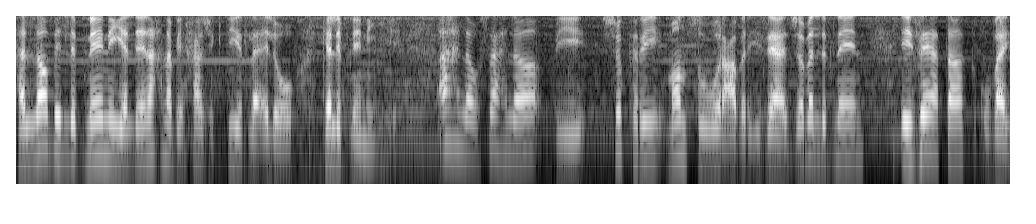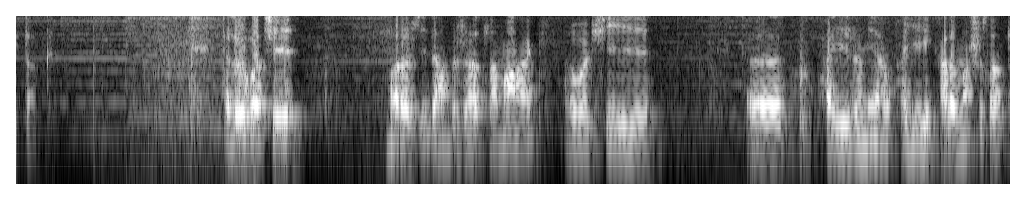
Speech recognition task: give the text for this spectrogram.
هاللوبي اللبناني يلي نحن بحاجة كتير لإله كلبنانية. أهلا وسهلا بشكري منصور عبر إذاعة جبل لبنان إذاعتك وبيتك. هلو باتشي مرة جديدة عم برجع أطلع معك. أول شيء أه بحيي الجميع وبحييك على النشاطات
